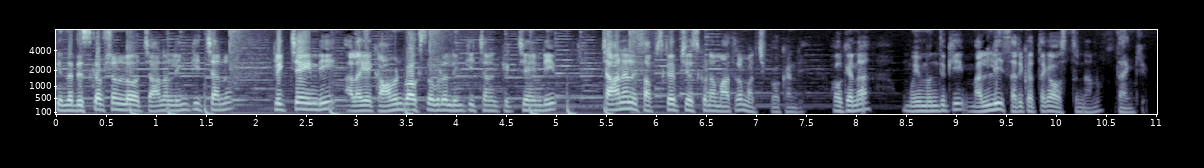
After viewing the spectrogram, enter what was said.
కింద డిస్క్రిప్షన్లో ఛానల్ లింక్ ఇచ్చాను. క్లిక్ చేయండి. అలాగే కామెంట్ బాక్స్లో కూడా లింక్ ఇచ్చాను. క్లిక్ చేయండి. ఛానల్ని సబ్స్క్రైబ్ చేసుకోవడం మాత్రం మర్చిపోకండి. ఓకేనా? మీ ముందుకి మళ్ళీ సరికొత్తగా వస్తున్నాను. Thank you.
